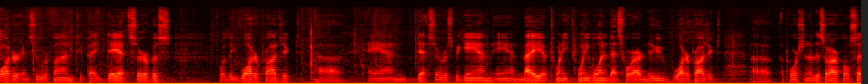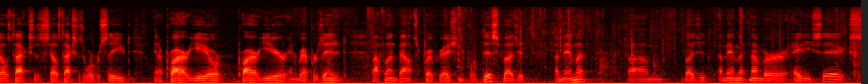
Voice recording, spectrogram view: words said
water and sewer fund to pay debt service for the water project, uh, and debt service began in May of twenty twenty-one, that's for our new water project. Uh, a portion of this article, sales taxes, sales taxes were received in a prior year, prior year and represented by fund balance appropriation for this budget amendment. Um, budget amendment number eighty-six,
